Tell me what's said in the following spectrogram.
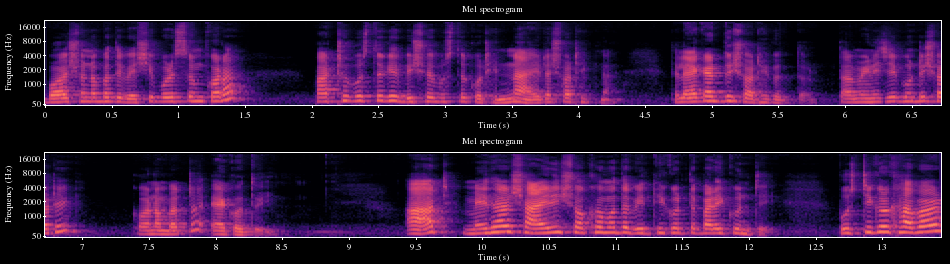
বয়স অনুপাতে বেশি পরিশ্রম করা পাঠ্যপুস্তকের বিষয়বস্তু কঠিন। না, এটা সঠিক না। তাহলে এক আর দুই সঠিক উত্তর। তার মানে নিচে কোনটি সঠিক? ক নম্বরটা এক ও দুই। আট, মেধার শারীরিক সক্ষমতা বৃদ্ধি করতে পারে কোনটি? পুষ্টিকর খাবার,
